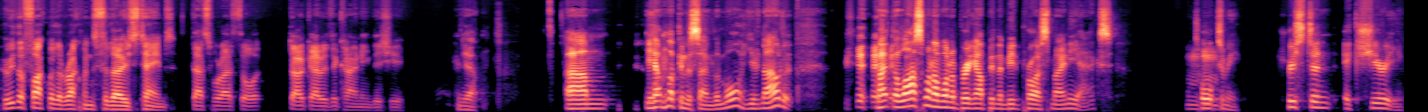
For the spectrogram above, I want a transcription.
who the fuck were the ruckmans for those teams? That's what I thought. Don't go to De Koning this year. Yeah. Um, yeah, I'm not going to say them all. You've nailed it. Mate, the last one I want to bring up in the mid price maniacs, talk Mhm. to me. Tristan Xerri.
